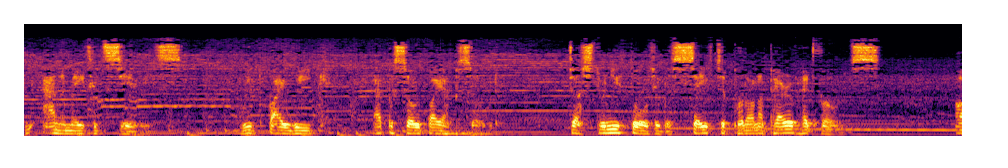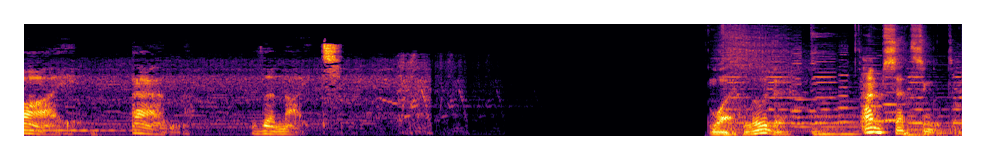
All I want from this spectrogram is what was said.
the animated series. Week by week, episode by episode. Just when you thought it was safe to put on a pair of headphones. I am the night. Why, hello there. I'm Seth Singleton,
